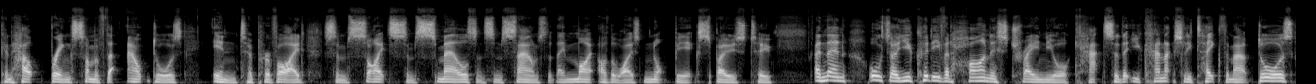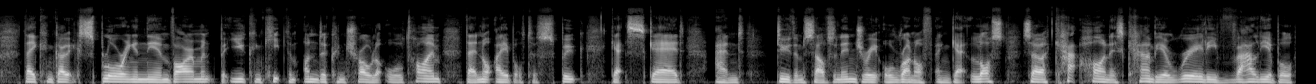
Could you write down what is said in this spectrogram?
can help bring some of the outdoors in to provide some sights, some smells, and some sounds that they might otherwise not be exposed to. And then also, you could even harness train your cat so that you can actually take them outdoors. They can go exploring in the environment, but you can keep them under control at all time. They're not able to spook, get scared, and do themselves an injury or run off and get lost. So, a cat harness can be a really valuable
